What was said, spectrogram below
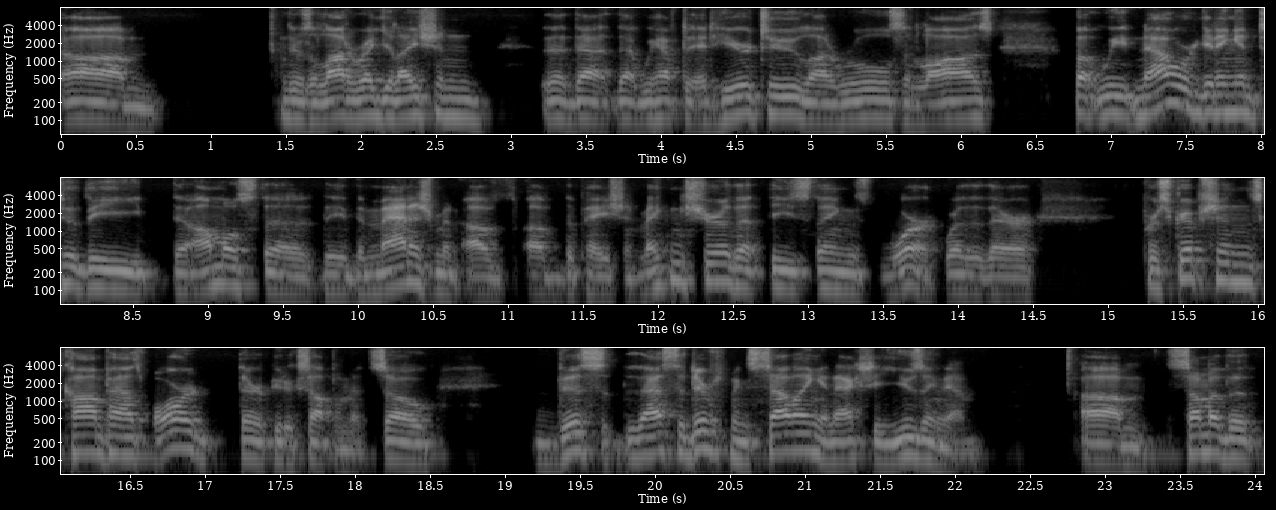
Um, there's a lot of regulation that, that that we have to adhere to, a lot of rules and laws. But we now we're getting into the the almost the the the management of of the patient, making sure that these things work, whether they're prescriptions, compounds, or therapeutic supplements. So this that's the difference between selling and actually using them. Um, some of the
